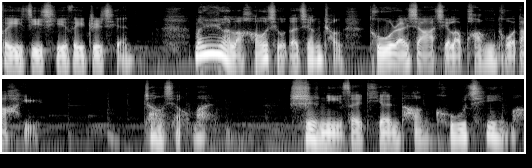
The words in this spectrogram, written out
飞机起飞之前，闷热了好久的江城突然下起了滂沱大雨。张小曼，是你在天堂哭泣吗？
